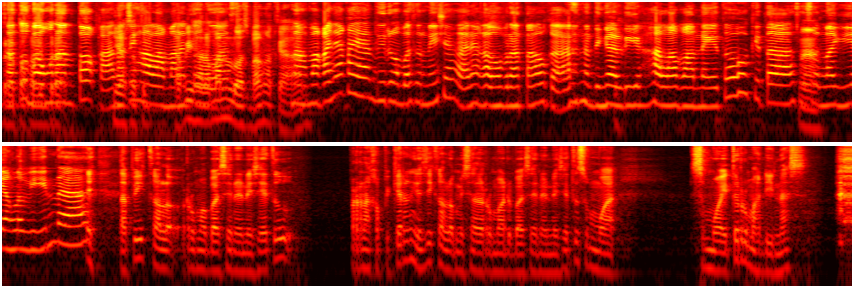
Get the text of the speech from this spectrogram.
satu bangunan tok kan Ya, tapi satu- halamannya tapi halaman luas. luas banget kan. Nah makanya kayak di rumah bahasa Indonesia kan yang kamu pernah tahu kan Nah, tinggal di halamannya itu kita susun lagi yang lebih indah eh tapi kalau rumah bahasa Indonesia itu pernah kepikiran gak sih kalau misalnya rumah bahasa Indonesia itu semua semua itu rumah dinas?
